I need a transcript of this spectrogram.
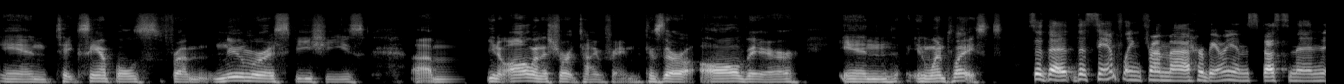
and take samples from numerous species, um, you know, all in a short time frame because they're all there in in one place. So the, the sampling from a herbarium specimen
